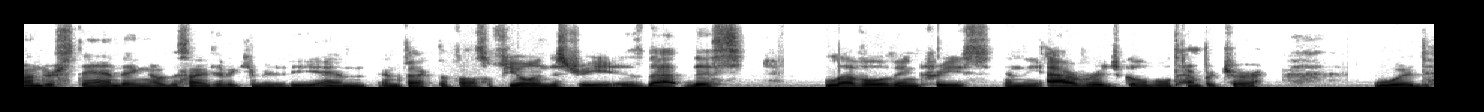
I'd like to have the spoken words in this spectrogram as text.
understanding of the scientific community and, in fact, the fossil fuel industry is that this level of increase in the average global temperature would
